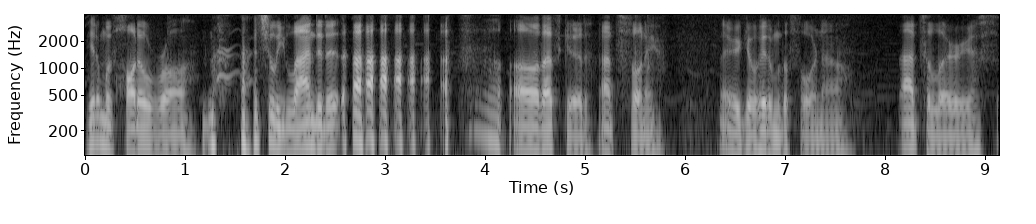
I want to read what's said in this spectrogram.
Hit him with Hotto Raw. Actually landed it. oh, that's good. That's funny. There you go, hit him with a 4 now. That's hilarious.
